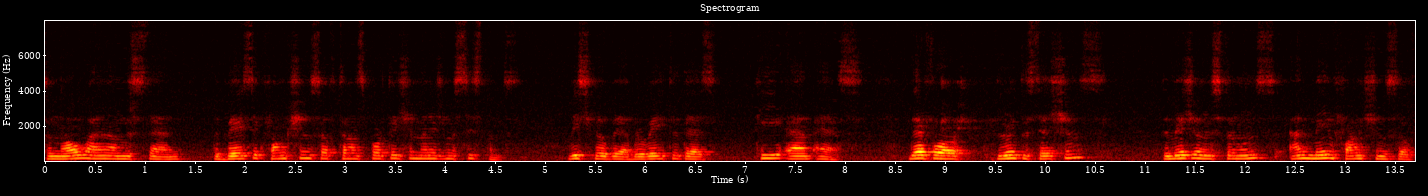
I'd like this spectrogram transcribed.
to know and understand the basic functions of transportation management systems, which will be abbreviated as TMS. Therefore, during the sessions, the major instruments and main functions of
